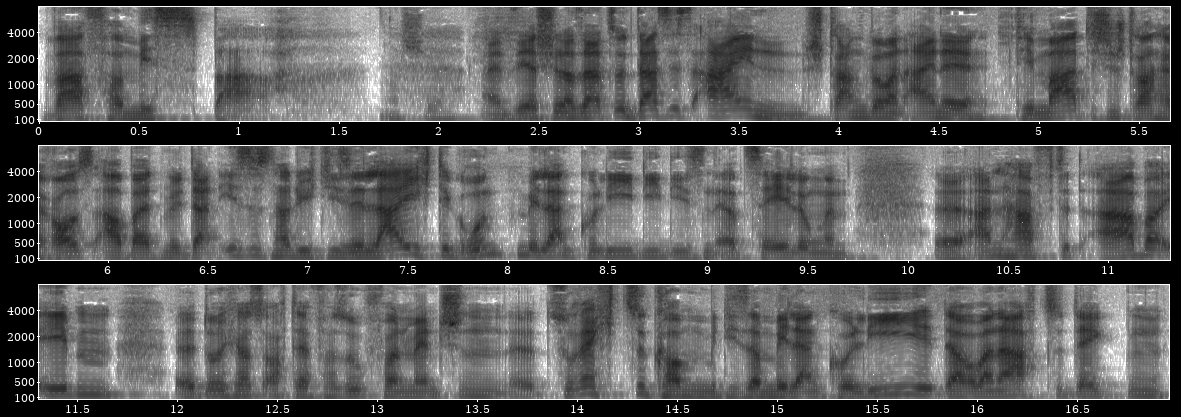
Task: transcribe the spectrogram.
war vermissbar. Ein sehr schöner Satz. Und das ist ein Strang, wenn man einen thematischen Strang herausarbeiten will, dann ist es natürlich diese leichte Grundmelancholie, die diesen Erzählungen äh, anhaftet, aber eben äh, durchaus auch der Versuch von Menschen äh, zurechtzukommen mit dieser Melancholie, darüber nachzudenken,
